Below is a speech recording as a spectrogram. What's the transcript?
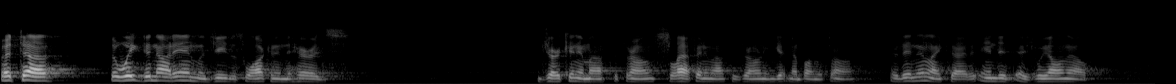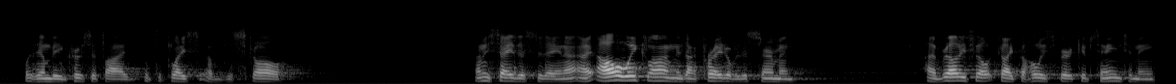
But uh, the week did not end with Jesus walking into Herod's, jerking him off the throne, slapping him off the throne, and getting up on the throne. It didn't end like that. It ended, as we all know, with him being crucified at the place of the skull. Let me say this today, and I, all week long as I prayed over this sermon, I really felt like the Holy Spirit kept saying to me,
